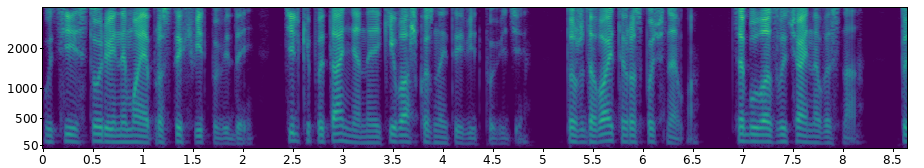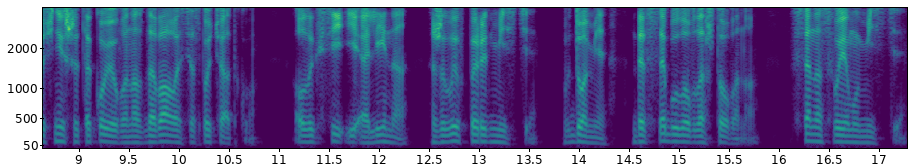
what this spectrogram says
У цій історії немає простих відповідей, тільки питання, на які важко знайти відповіді. Тож давайте розпочнемо. Це була звичайна весна. Точніше, такою вона здавалася спочатку. Олексій і Аліна жили в передмісті, в домі, де все було влаштовано, все на своєму місці.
